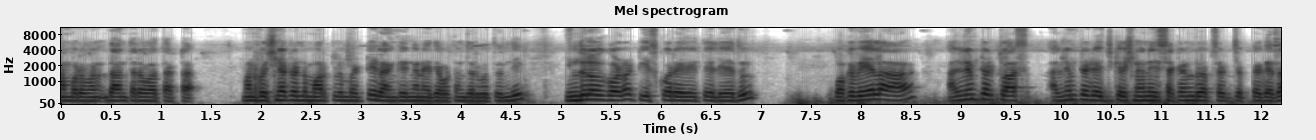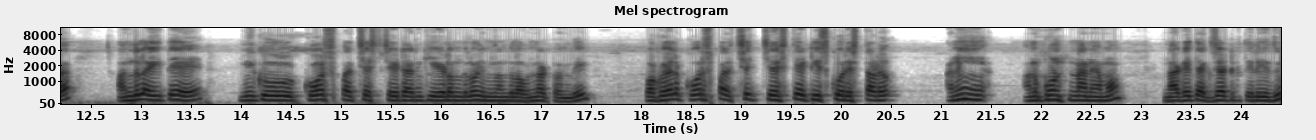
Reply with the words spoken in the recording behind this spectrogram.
నెంబర్ వన్ దాని తర్వాత అట్ట. మనకు వచ్చినటువంటి మార్కులను బట్టి ర్యాంకింగ్ అనేది ఇవ్వటం జరుగుతుంది. ఇందులో కూడా టీ స్కోర్ అయితే లేదు ఒకవేళ అన్లిమిటెడ్ క్లాస్ అన్లిమిటెడ్ ఎడ్యుకేషన్ అనేది సెకండ్ వెబ్సైట్ చెప్పే కదా అందులో అయితే మీకు కోర్స్ పర్చేస్ చేయడానికి ఏడు వందలు ఎనిమిది వందలు ఉన్నట్టుంది. ఒకవేళ కోర్స్ పర్చేస్ చేస్తే టీ స్కోర్ ఇస్తాడు అని అనుకుంటున్నానేమో. నాకైతే ఎగ్జాక్ట్గా తెలియదు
